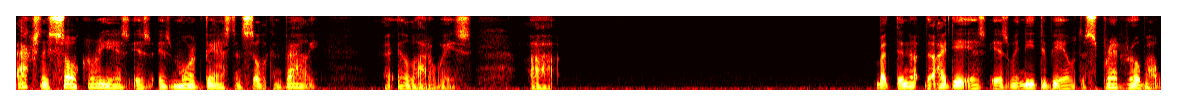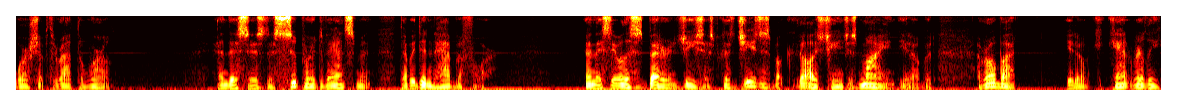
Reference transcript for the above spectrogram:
actually Seoul, Korea is, is, is more advanced than Silicon Valley uh, in a lot of ways. Uh, but the, the idea is, is we need to be able to spread robot worship throughout the world. And this is the super advancement that we didn't have before. And they say, well, this is better than Jesus, because Jesus could always change his mind, you know, but a robot, you know, can't really,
